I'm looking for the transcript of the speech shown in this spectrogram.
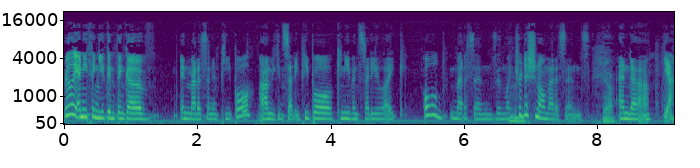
really anything you can think of in medicine and people. Um, you can study people. Can even study like old medicines and like traditional medicines. Yeah. And uh, yeah,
